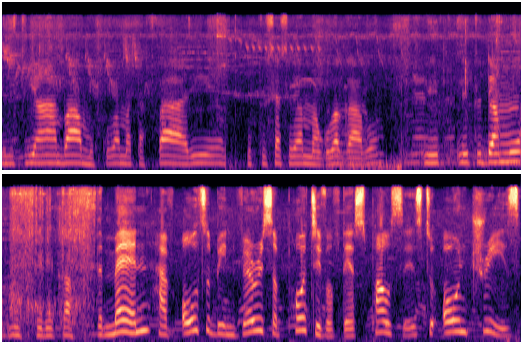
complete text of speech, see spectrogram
Nituyamba mu kuba amatafaali nitusasira mu magoba gaabo nituddamu nitutereka The men have also been very supportive of their spouses to own trees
